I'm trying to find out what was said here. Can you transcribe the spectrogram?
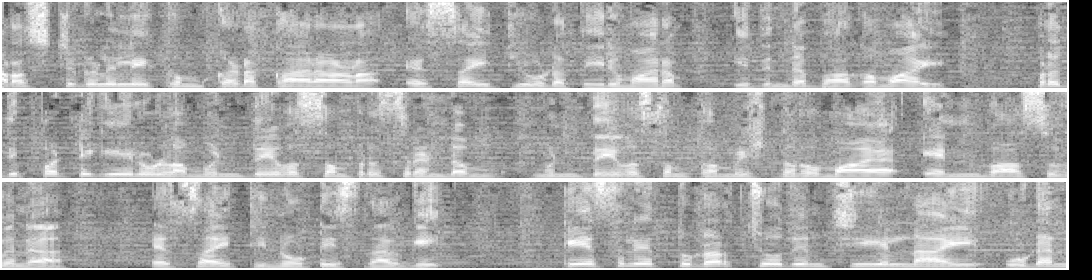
അറസ്റ്റുകളിലേക്കും കടക്കാനാണ് എസ് ഐ ടിയുടെ തീരുമാനം. ഇതിന്റെ ഭാഗമായി പ്രതിപ്പട്ടികയിലുള്ള മുൻ ദേവസ്വം പ്രസിഡന്റും മുൻ ദേവസ്വം കമ്മീഷണറുമായ എൻ വാസുവിന് എസ് ഐ ടി നോട്ടീസ് നൽകി. കേസിലെ തുടർ ചോദ്യം ചെയ്യലിനായി ഉടൻ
